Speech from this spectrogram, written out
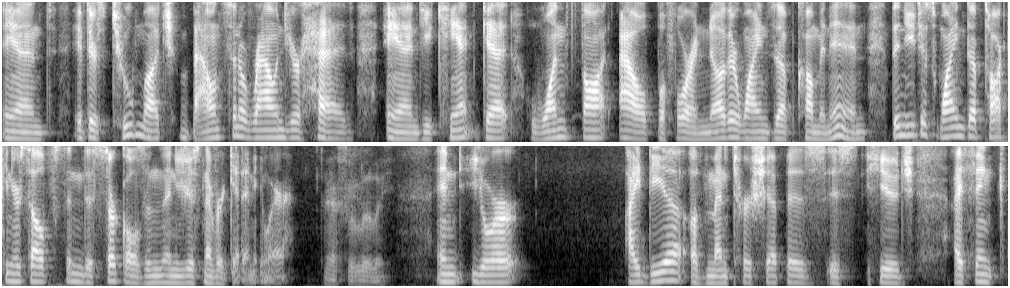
And if there's too much bouncing around your head and you can't get one thought out before another winds up coming in, then you just wind up talking yourselves into circles and then you just never get anywhere. Absolutely. And your idea of mentorship is is huge. I think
